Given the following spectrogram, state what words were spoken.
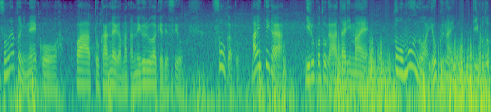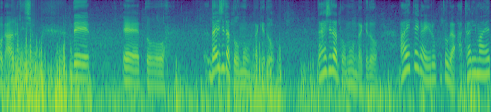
その後にねこうふわーっと考えがまた巡るわけですよ。そうかと相手がいることが当たり前と思うのは良くないっていう言葉があるでしょ。でえー、っと大事だと思うんだけど大事だと思うんだけど相手がいることが当たり前っ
